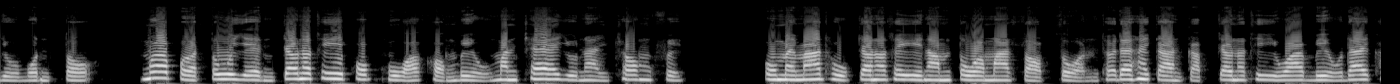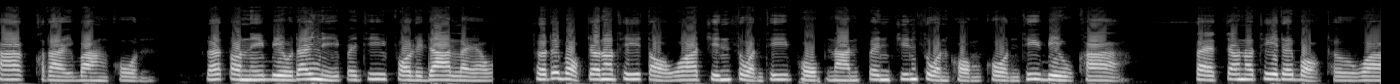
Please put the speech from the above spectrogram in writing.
อยู่บนโต๊ะ เมื่อเปิดตู้เย็นเจ้าหน้าที่พบหัวของบิลมันแช่อยู่ในช่องฟรีซโอไมมาถูกเจ้าหน้าที่นำตัวมาสอบสวน เธอได้ให้การกับเจ้าหน้าที่ว่าบิลได้ฆ่าใครบางคน และตอนนี้บิลได้หนีไปที่ฟลอริดาแล้ว เธอได้บอกเจ้าหน้าที่ต่อว่าชิ้นส่วนที่พบนั้นเป็นชิ้นส่วนของคนที่บิลฆ่า แต่เจ้าหน้าที่ได้บอกเธอว่า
